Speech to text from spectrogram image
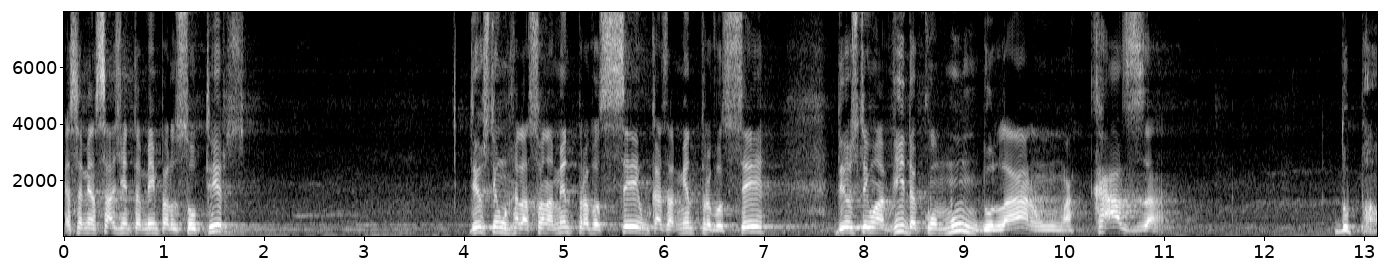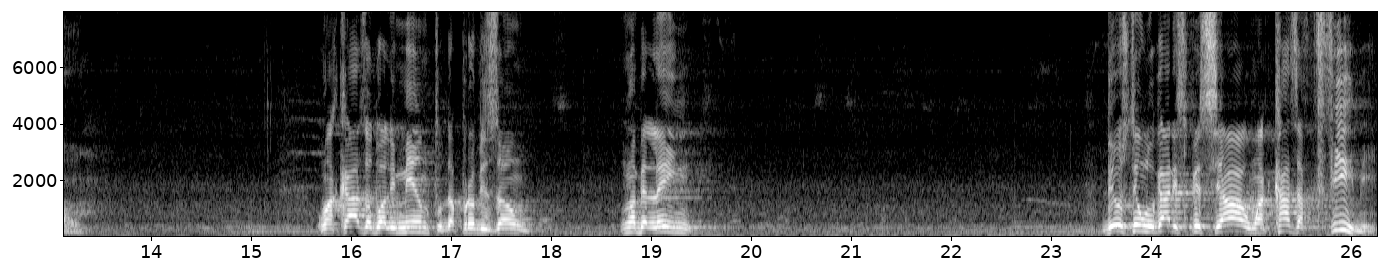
Essa mensagem é também para os solteiros. Deus tem um relacionamento para você, um casamento para você. Deus tem uma vida comum do lar, uma casa do pão. Uma casa do alimento, da provisão. Uma Belém. Deus tem um lugar especial, uma casa firme.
